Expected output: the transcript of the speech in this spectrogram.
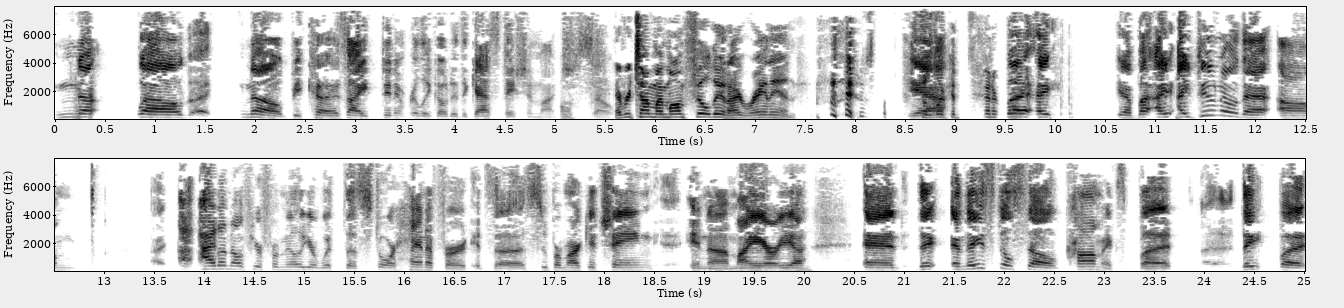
no, well, uh, no, because I didn't really go to the gas station much. Oh. So Every time my mom filled in, I ran in. yeah, To look at spinner but. I, yeah, but I, I do know that. Um, I- I, don't know if you're familiar with the store Hannaford. It's a supermarket chain in uh, my area, and they and they still sell comics, but uh, they but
